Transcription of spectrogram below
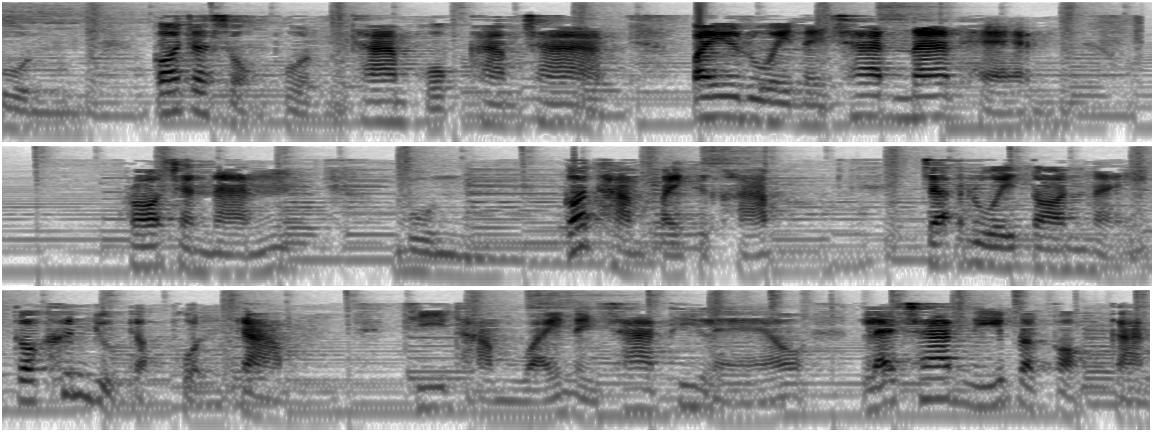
บุญก็จะส่งผลข้ามภพข้ามชาติ ไปรวยในชาติหน้าแทน เพราะฉะนั้นบุญก็ทำไปเถอะครับ จะรวยตอนไหนก็ขึ้นอยู่กับผลกรรม ที่ทำไว้ในชาติที่แล้ว และชาตินี้ประกอบกัน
